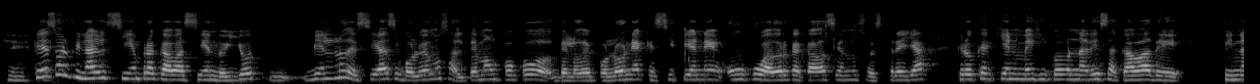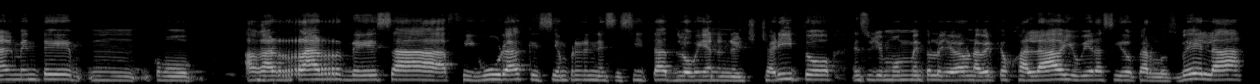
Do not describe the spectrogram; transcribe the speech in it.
Sí. Que eso al final siempre acaba siendo, y yo bien lo decía, si volvemos al tema un poco de lo de Polonia, que sí tiene un jugador que acaba siendo su estrella, creo que aquí en México nadie se acaba de finalmente mm, como agarrar de esa figura que siempre necesita, lo veían en el Chicharito, en su momento lo llegaron a ver que ojalá hubiera sido Carlos Vela,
